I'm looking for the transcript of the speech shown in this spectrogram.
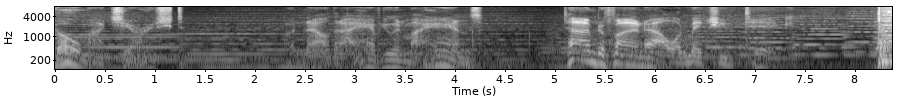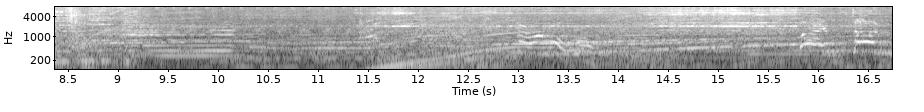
go, my cherished. But now that I have you in my hands, time to find out what makes you tick. I'm done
